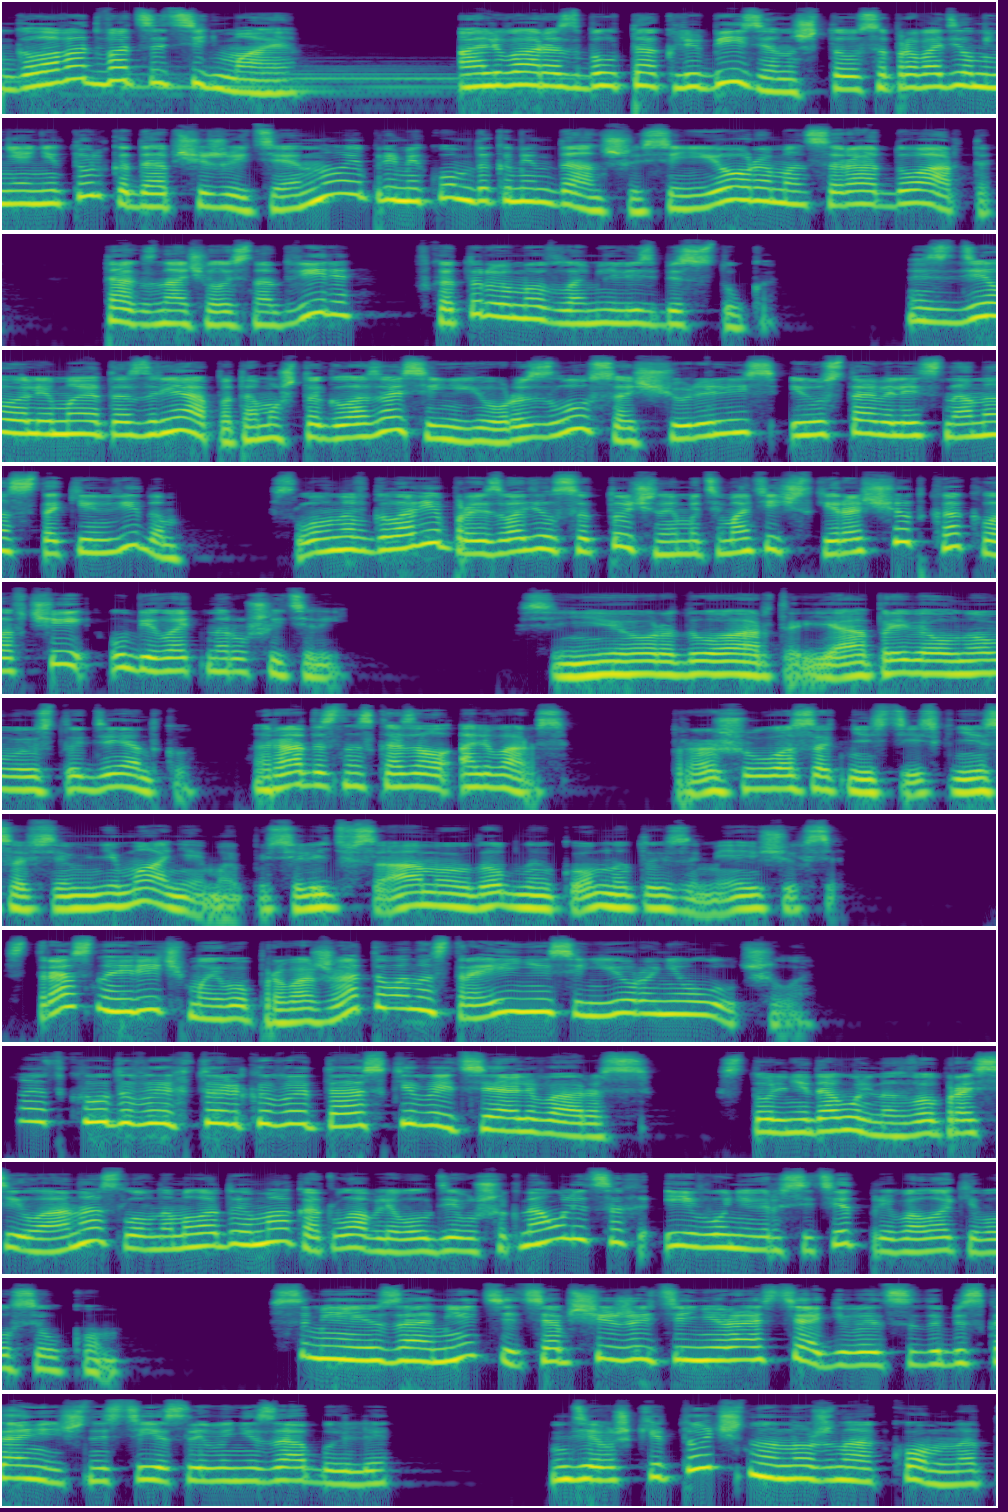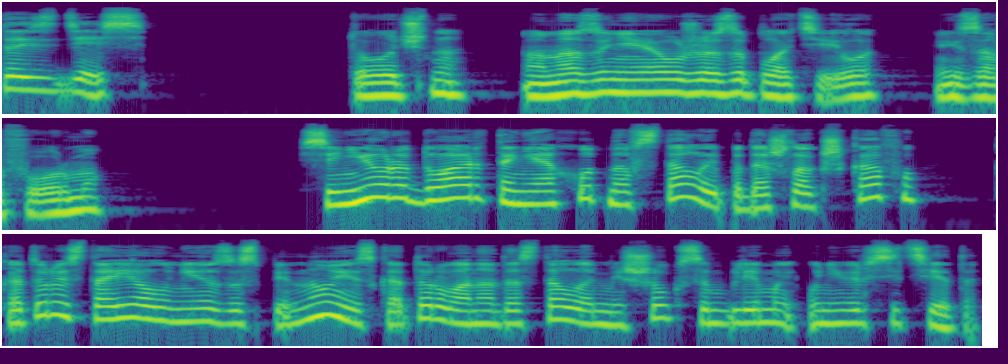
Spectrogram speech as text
Глава 27. Альварес был так любезен, что сопроводил меня не только до общежития, но и прямиком до комендантши, сеньора Монсеррат Дуарте. Так значилось на двери, в которую мы вломились без стука. Сделали мы это зря, потому что глаза сеньоры зло сощурились и уставились на нас с таким видом, словно в голове производился точный математический расчет, как ловчей убивать нарушителей. «Сеньора Дуарте, я привел новую студентку», — радостно сказал Альварес. «Прошу вас отнестись к ней со всем вниманием и поселить в самую удобную комнату из имеющихся». Страстная речь моего провожатого настроение сеньора не улучшила. «Откуда вы их только вытаскиваете, Альварес?» Столь недовольно вопросила она, словно молодой маг отлавливал девушек на улицах и его университет приволакивал силком. Смею заметить, общежитие не растягивается до бесконечности, если вы не забыли. Девушке точно нужна комната здесь? Точно. Она за нее уже заплатила. И за форму. Сеньора Дуарта неохотно встала и подошла к шкафу, который стоял у нее за спиной, из которого она достала мешок с эмблемой университета,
